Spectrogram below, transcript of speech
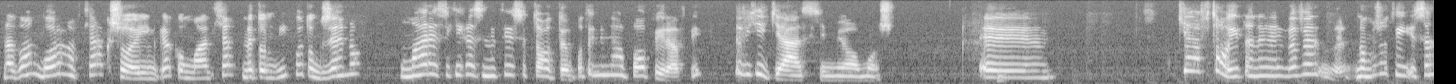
να δω αν μπορώ να φτιάξω ελληνικά κομμάτια με τον ήχο, τον ξένο που μου άρεσε και είχα συνηθίσει τότε. Οπότε είναι μια απόπειρα αυτή. Δεν βγήκε άσχημη όμως. Ε, και αυτό ήταν, βέβαια, νομίζω ότι σαν,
